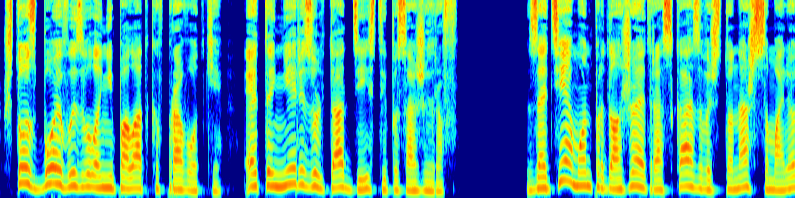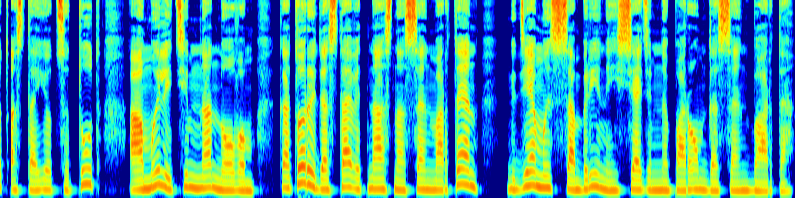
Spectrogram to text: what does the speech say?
«что сбой вызвала неполадка в проводке. Это не результат действий пассажиров». Затем он продолжает рассказывать, что наш самолет остается тут, а мы летим на новом, который доставит нас на Сен-Мартен, где мы с Сабриной сядем на паром до Сен-Барта.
